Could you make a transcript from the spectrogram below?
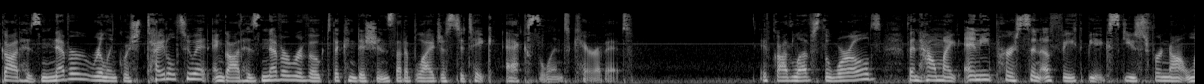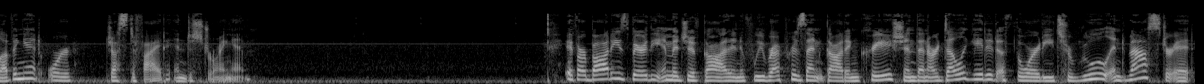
God has never relinquished title to it, and God has never revoked the conditions that oblige us to take excellent care of it. If God loves the world, then how might any person of faith be excused for not loving it or justified in destroying it? If our bodies bear the image of God and if we represent God in creation, then our delegated authority to rule and master it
